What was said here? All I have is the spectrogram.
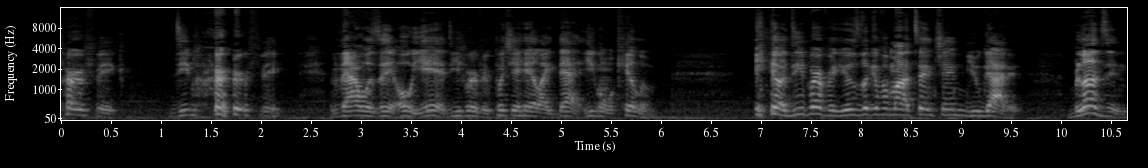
Perfect? D Perfect. That was it. Oh yeah, D Perfect. Put your hair like that. You gonna kill him. Yo, D Perfect. You was looking for my attention. You got it. Blunzen,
